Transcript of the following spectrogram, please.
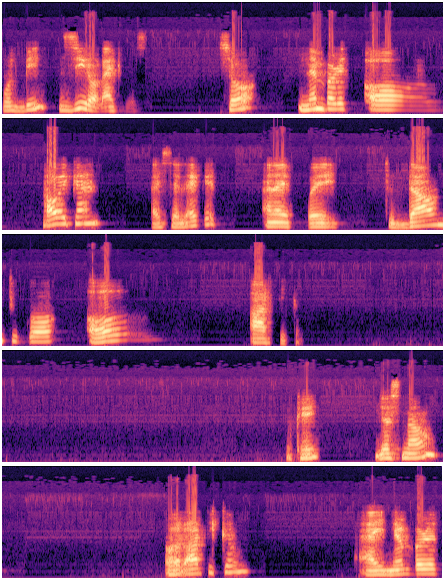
Will be zero like this. So number it all. How I can? I select it and I wait to down to go all article. Okay, just now our article I number it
